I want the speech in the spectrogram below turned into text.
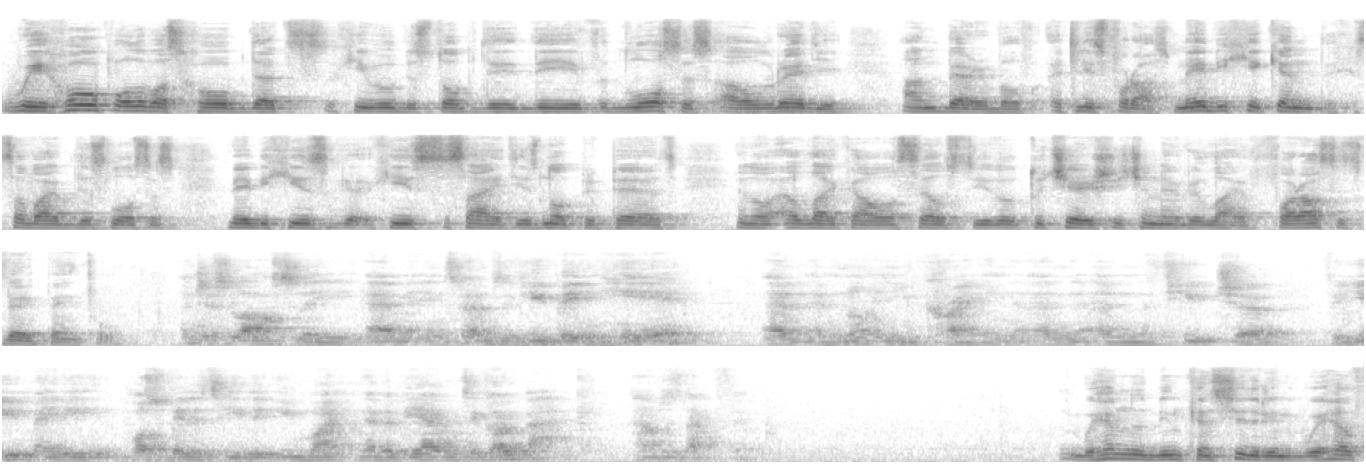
We hope, all of us hope, that he will be stopped. The, the losses are already unbearable, at least for us. Maybe he can survive these losses. Maybe his, his society is not prepared, you know, like ourselves, to, you know, to cherish each and every life. For us, it's very painful. And just lastly, um, in terms of you being here and, and not in Ukraine and, and the future for you, maybe the possibility that you might never be able to go back. How does that feel? We haven't been considering. We have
